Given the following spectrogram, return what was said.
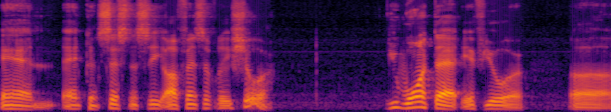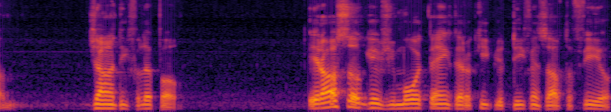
and and consistency offensively, sure. You want that if you're um, John Filippo. It also gives you more things that'll keep your defense off the field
